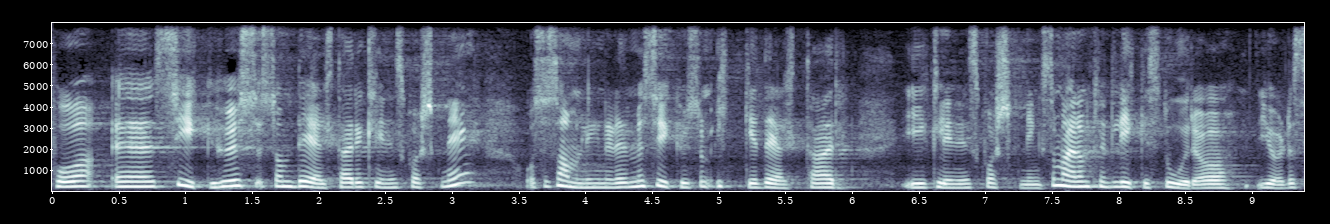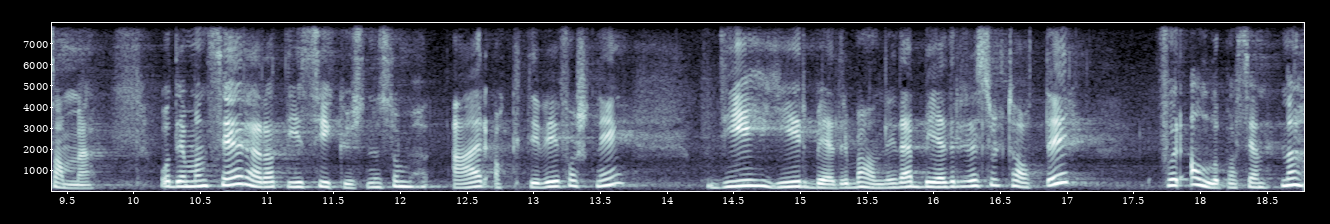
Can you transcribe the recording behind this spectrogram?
på eh, sykehus som deltar i klinisk forskning, og så sammenligner det med sykehus som ikke deltar i klinisk forskning, som er omtrent like store og gjør det samme. Og det man ser er at De sykehusene som er aktive i forskning, de gir bedre behandling. Det er bedre resultater for alle pasientene,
